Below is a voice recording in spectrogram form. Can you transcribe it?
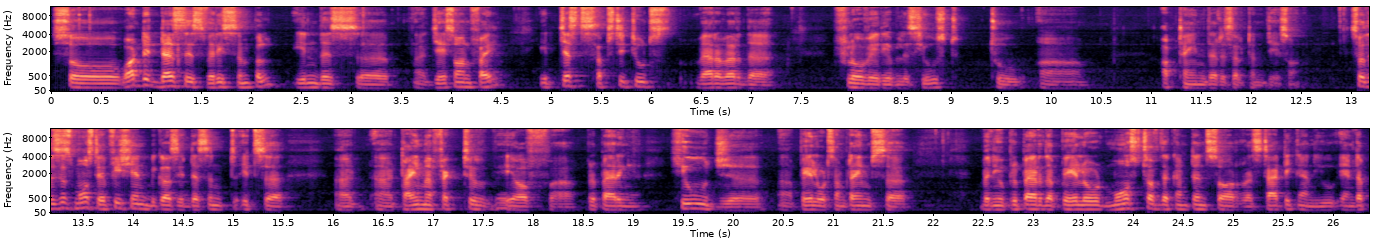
So what it does is very simple in this uh, uh JSON file. It just substitutes wherever the flow variable is used to uh, obtain the resultant JSON. So this is most efficient because it doesn't, it's a, a, a time effective way of uh, preparing huge uh, uh, payload. Sometimes when you prepare the payload, most of the contents are static and you end up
